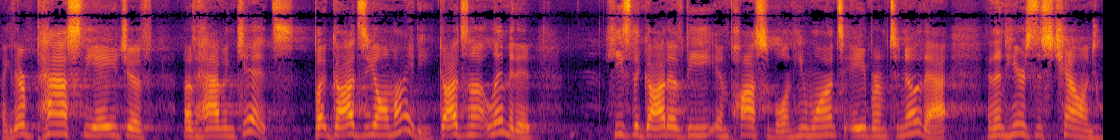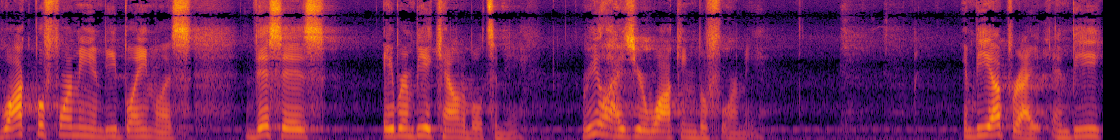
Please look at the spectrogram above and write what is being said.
Like they're past the age of, of having kids. But God's the Almighty, God's not limited. He's the God of the impossible, and He wants Abram to know that. And then here's this challenge walk before me and be blameless. This is, Abram, be accountable to me. Realize you're walking before me. And be upright and be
